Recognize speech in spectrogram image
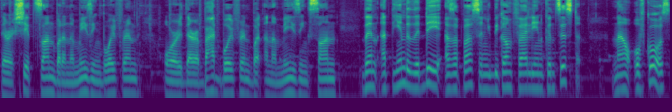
they're a shit son but an amazing boyfriend, or they're a bad boyfriend but an amazing son, then at the end of the day, as a person, you become fairly inconsistent. Now, of course,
